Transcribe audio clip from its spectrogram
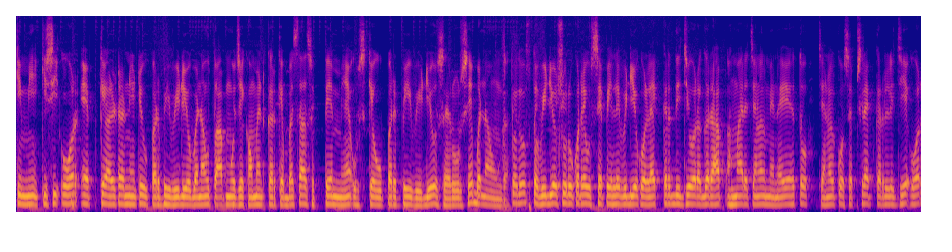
कि मैं किसी और ऐप के अल्टरनेटिव पर भी वीडियो बनाऊँ तो आप मुझे कमेंट करके बता सकते हैं, मैं उसके ऊपर भी वीडियो ज़रूर से बनाऊँगा। तो दोस्तों वीडियो शुरू करें उससे पहले वीडियो को लाइक कर दीजिए, और अगर आप हमारे चैनल में नए हैं तो चैनल को सब्सक्राइब कर लीजिए और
